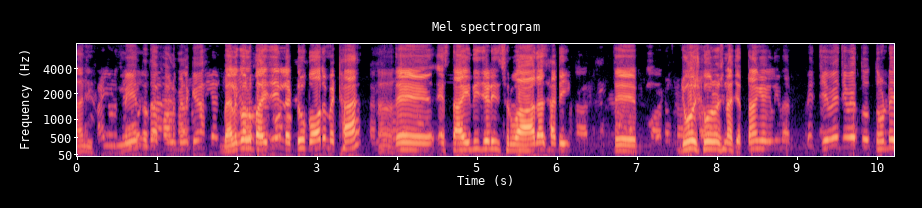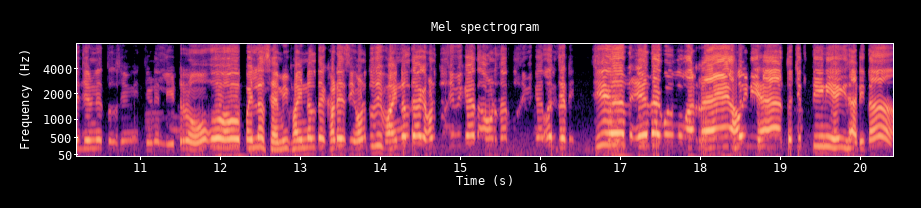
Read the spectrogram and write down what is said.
ਹਾਂਜੀ। ਮਿਹਨਤ ਦਾ ਫਲ ਮਿਲ ਗਿਆ। ਬਿਲਕੁਲ ਬਾਈ ਜੀ ਲੱਡੂ ਬਹੁਤ ਮਿੱਠਾ ਤੇ ਇਸ 27 ਦੀ ਜਿਹੜੀ ਸ਼ੁਰੂਆਤ ਆ ਸਾਡੀ ਤੇ ਜੋਸ਼ ਖੋਰਸ਼ ਨਾਲ ਜਿੱਤਾਂਗੇ ਅਗਲੀ ਵਾਰ। ਜਿਵੇਂ ਜਿਵੇਂ ਤੁਹਾਡੇ ਜਿਵੇਂ ਤੁਸੀਂ ਵੀ ਜਿਹੜੇ ਲੀਡਰ ਹੋ ਉਹ ਪਹਿਲਾਂ ਸੈਮੀਫਾਈਨਲ ਤੇ ਖੜੇ ਸੀ ਹੁਣ ਤੁਸੀਂ ਫਾਈਨਲ ਤੇ ਆ ਗਏ ਹੁਣ ਤੁਸੀਂ ਵੀ ਕਹਿਤਾ ਹੁਣ ਸਰ ਤੁਸੀਂ ਵੀ ਕਹਿਤਾ ਜੀ ਇਹ- ਇਹਦਾ ਕੋਈ ਰਾਇ ਹੋਈ ਨਹੀਂ ਹੈ ਤਾਂ ਨਹੀਂ ਹੈਗੀ ਸਾਡੀ ਤਾਂ।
